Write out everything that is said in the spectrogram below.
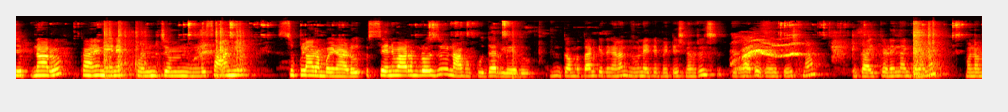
చెప్పినారు. కానీ నేనే కొంచెం సామి శుక్లారం పోయినాడు. శనివారం రోజు నాకు కుదరలేదు. ఇంకా మొత్తానికి అయితే కానీ నూనె అయితే పెట్టేసిన ఫ్రెండ్స్. తర్వాత అయితే పెట్టేసిన. ఇంకా ఇక్కడ ఏంటంటే మనం మనం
